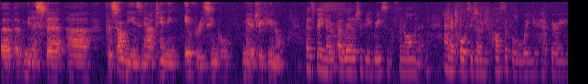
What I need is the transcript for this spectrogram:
uh, of minister uh, for some years now, attending every single military yes. funeral. Has been a, a relatively recent phenomenon, and of course is only possible when you have very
